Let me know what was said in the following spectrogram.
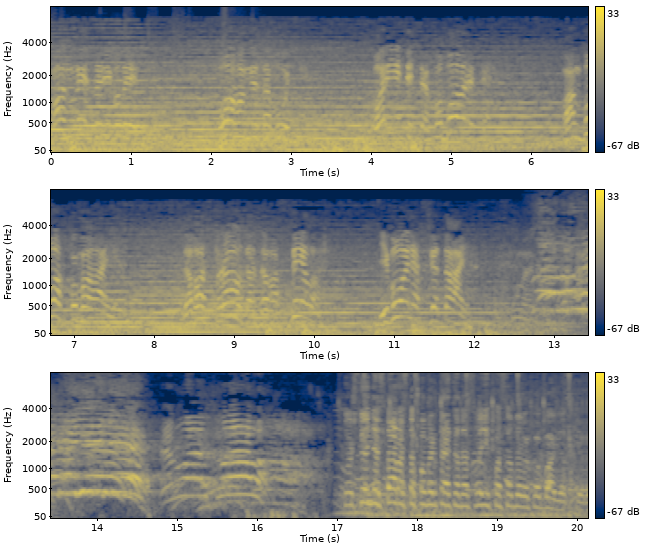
Іван лицарі були, Богом не забудьте. Борітеся, поборете. Вам Бог помагає. За вас правда, за вас сила і воля святая. Тож сьогодні староста повертається до своїх посадових обов'язків.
